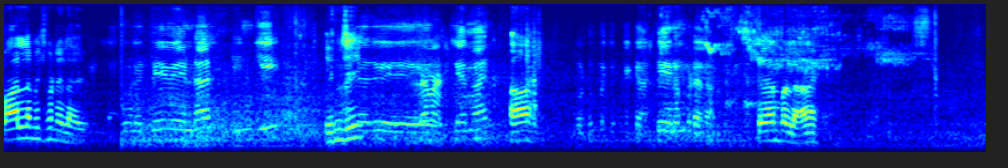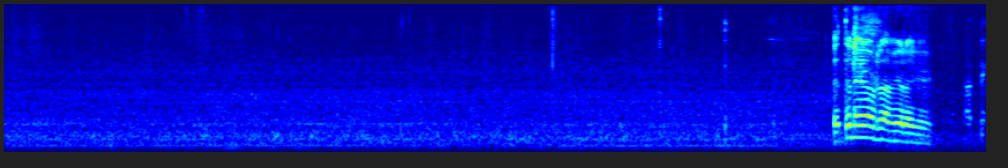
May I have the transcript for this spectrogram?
பால்ல மிக்ஸ் பண்ணிடலாம் இது. உங்களுக்கு தேவை என்றால் இஞ்சி? இஞ்சி லெமன். ஆ. போட்டு கொஞ்சம் பிடிக்கலாம் தேனும் விடலாம் தேவையில்ல அண்ணே. எத்தனை கிலோமீட்டர் வீரருக்கு பத்து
